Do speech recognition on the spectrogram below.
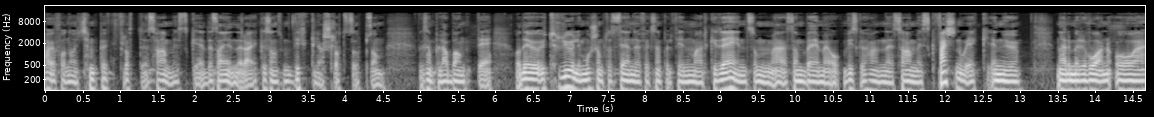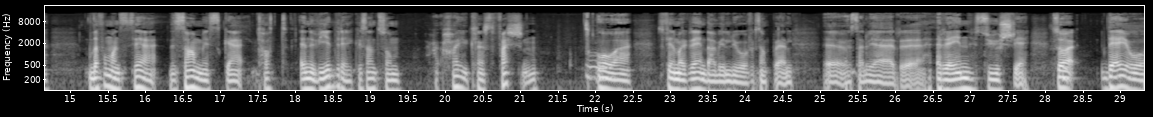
har jo fått noen kjempeflotte samiske designere ikke sånn som virkelig har slått seg opp, som f.eks. Abanti. Og det er jo utrolig morsomt å se nå f.eks. Finnmark Rein, som jeg samarbeider med, og vi skal ha en samisk fashion week nå nærmere våren. og og da får man se det samiske tatt enda videre, ikke sant, som high class fashion. Mm. Og uh, Finnmark Rein da vil jo for eksempel uh, servere uh, reinsushi. Så det er jo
